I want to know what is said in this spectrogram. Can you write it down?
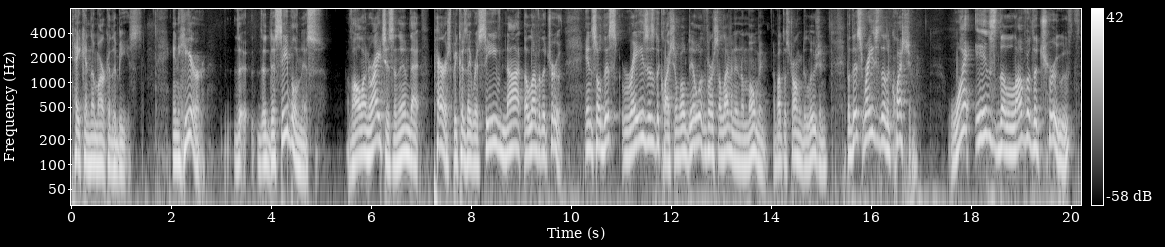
taken the mark of the beast. And here, the, the deceivableness of all unrighteous in them that perish because they receive not the love of the truth. And so this raises the question. We'll deal with verse 11 in a moment about the strong delusion. But this raises the question what is the love of the truth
